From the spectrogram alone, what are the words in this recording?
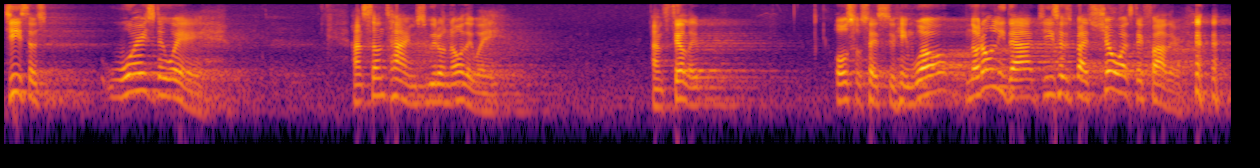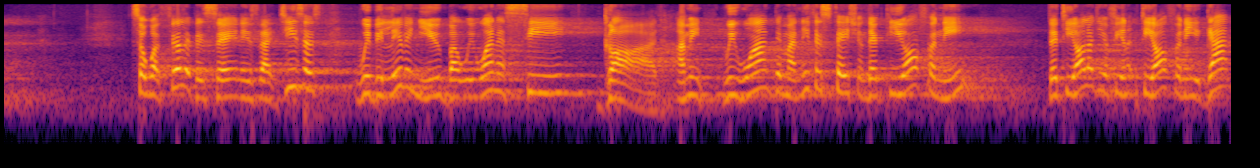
Jesus, where's the way? And sometimes we don't know the way. And Philip also says to him, Well, not only that, Jesus, but show us the Father. So, what Philip is saying is that Jesus, we believe in you, but we want to see God. I mean, we want the manifestation, the theophany The theology of theophany, God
